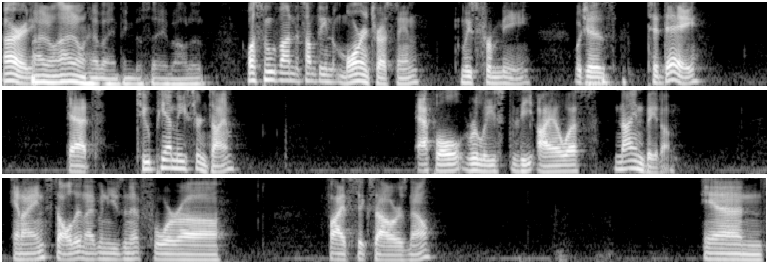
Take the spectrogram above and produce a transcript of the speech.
Alrighty. I don't. I don't have anything to say about it. Let's move on to something more interesting, at least for me, which is today at 2 p.m. Eastern Time, Apple released the iOS 9 beta. And I installed it, and I've been using it for uh, five, six hours now. And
